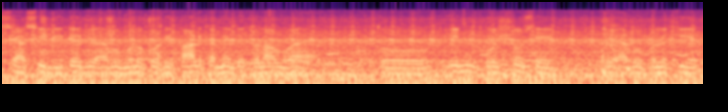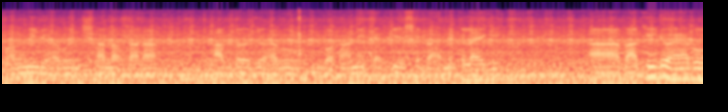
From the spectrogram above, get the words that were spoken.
सियासी लीडर जो है वो मुल्क को डिफ़ॉल्ट करने पे तुला हुआ है तो इन कोशिशों से जो है वो मुल्क की इकॉनमी जो है वो इन ताला अब जो है वो बहरानी कैफियत से बाहर निकल आएगी। बाकी जो है वो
